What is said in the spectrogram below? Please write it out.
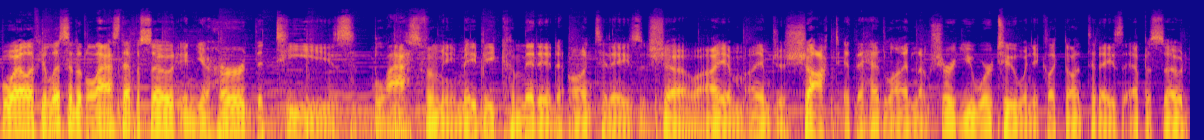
Well, if you listened to the last episode and you heard the tease, blasphemy may be committed on today's show. I am I am just shocked at the headline, and I'm sure you were too when you clicked on today's episode.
